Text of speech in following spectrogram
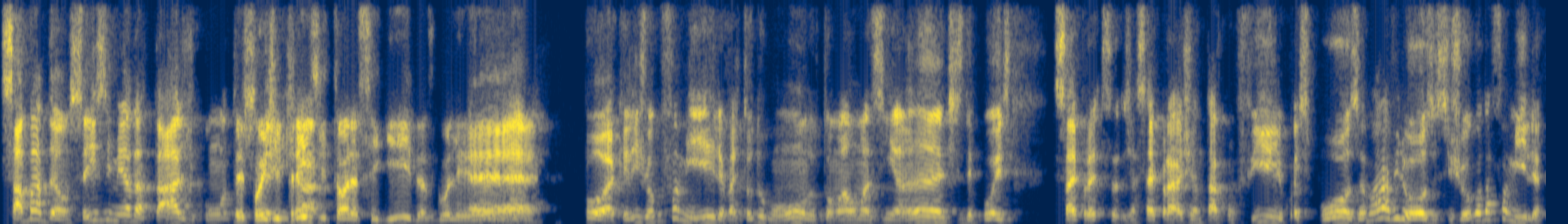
Sabadão, seis e meia da tarde, com uma Depois de três já... vitórias seguidas, goleando. É. Pô, é aquele jogo família, vai todo mundo tomar umazinha antes, depois sai pra, já sai para jantar com o filho, com a esposa. É maravilhoso. Esse jogo é da família.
